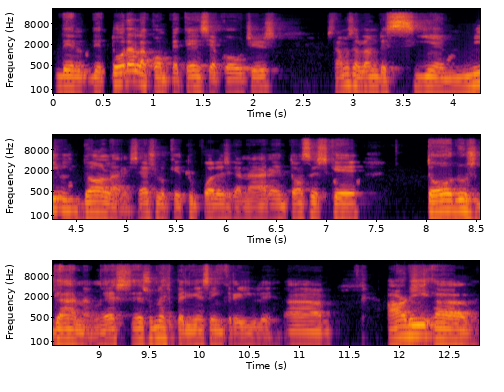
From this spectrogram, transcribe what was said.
de, toda la competencia, coaches, estamos hablando de 100 mil dólares, es lo que tú puedes ganar, entonces que todos ganan, es, es una experiencia increíble. Uh, Artie, uh,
